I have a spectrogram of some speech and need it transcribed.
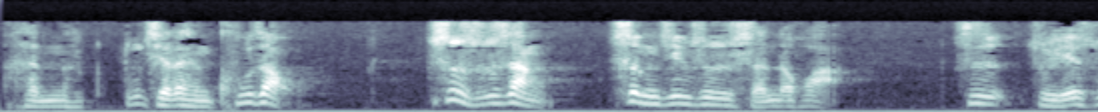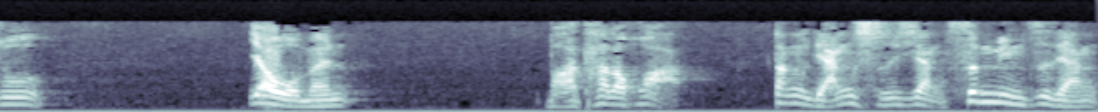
很读起来很枯燥。事实上，圣经就是神的话，是主耶稣要我们把他的话当粮食一样，生命之粮，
